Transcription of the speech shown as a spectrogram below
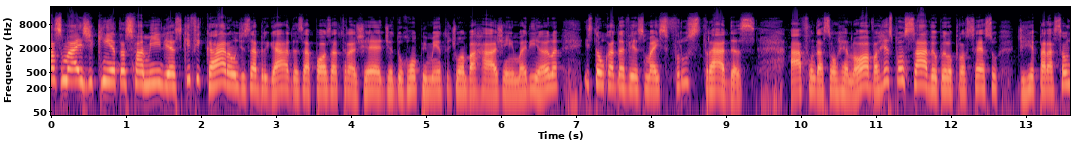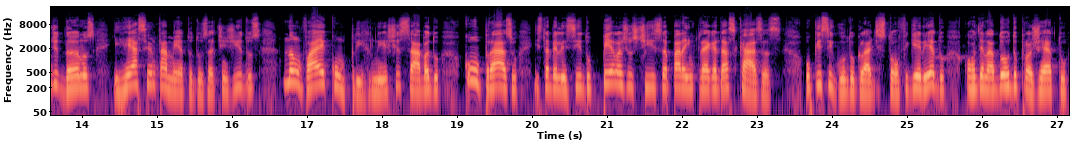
As mais de 500 famílias que ficaram desabrigadas após a tragédia do rompimento de uma barragem em Mariana estão cada vez mais frustradas. A Fundação Renova, responsável pelo processo de reparação de danos e reassentamento dos atingidos, não vai cumprir neste sábado com o prazo estabelecido pela Justiça para a entrega das casas, o que, segundo Gladstone Figueiredo, coordenador do projeto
